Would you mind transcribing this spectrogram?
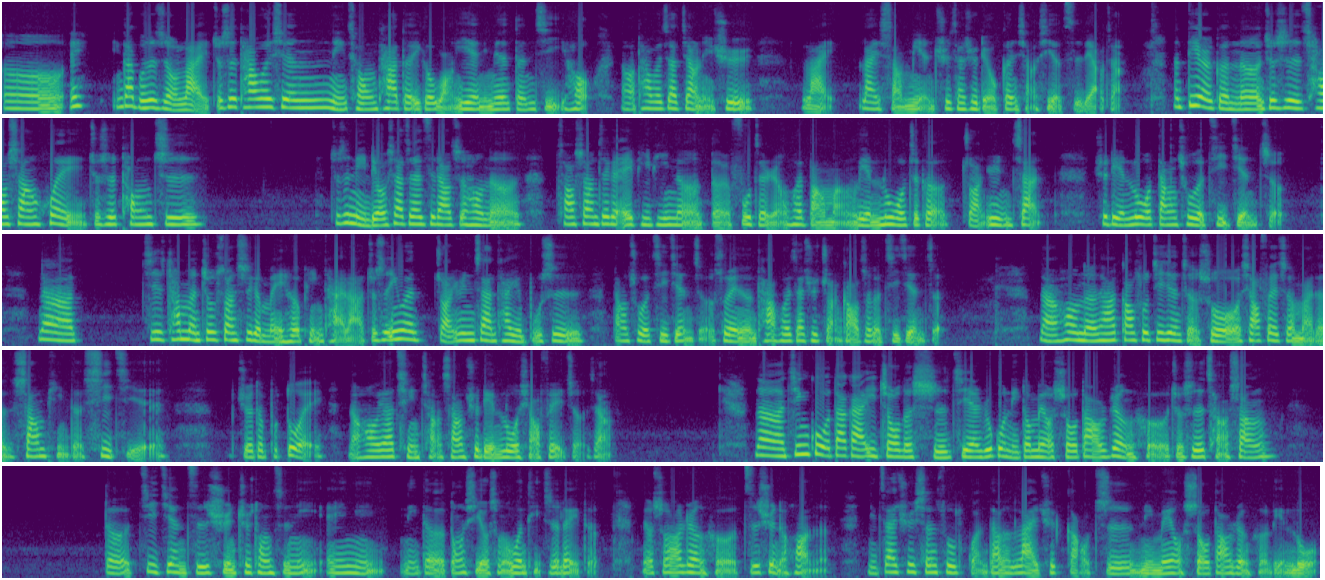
呃，诶。应该不是只有 LINE，就是他会先你从他的一个网页里面登记以后，然后他会再叫你去 LINE LINE 上面去再去留更详细的资料，这样。那第二个呢，就是超商会就是通知，就是你留下这些资料之后呢，超商这个 APP 呢的负责人会帮忙联络这个转运站，去联络当初的寄件者。那其实他们就算是一个媒合平台啦，就是因为转运站他也不是当初的寄件者，所以呢，他会再去转告这个寄件者，然后呢，他告诉寄件者说，消费者买的商品的细节觉得不对，然后要请厂商去联络消费者这样。那经过大概一周的时间，如果你都没有收到任何就是厂商的寄件资讯去通知你，诶、你你的东西有什么问题之类的，没有收到任何资讯的话呢，你再去申诉管道的 LINE 去告知你没有收到任何联络，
